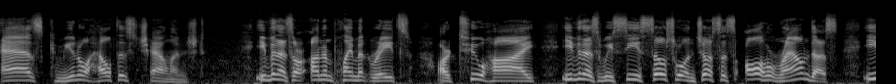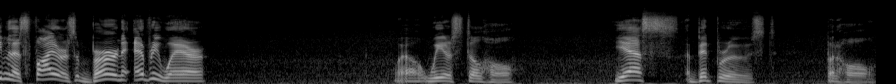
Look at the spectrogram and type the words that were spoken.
as communal health is challenged, even as our unemployment rates are too high, even as we see social injustice all around us, even as fires burn everywhere, well, we are still whole. Yes, a bit bruised, but whole.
